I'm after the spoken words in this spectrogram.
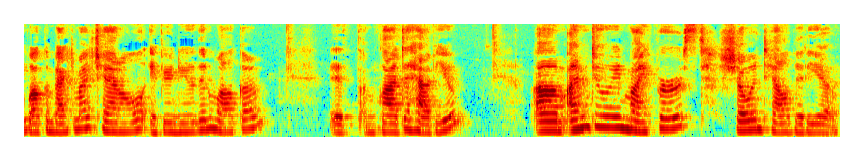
welcome back to my channel. If you're new, then welcome. It's, I'm glad to have you. Um, I'm doing my first show and tell video.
